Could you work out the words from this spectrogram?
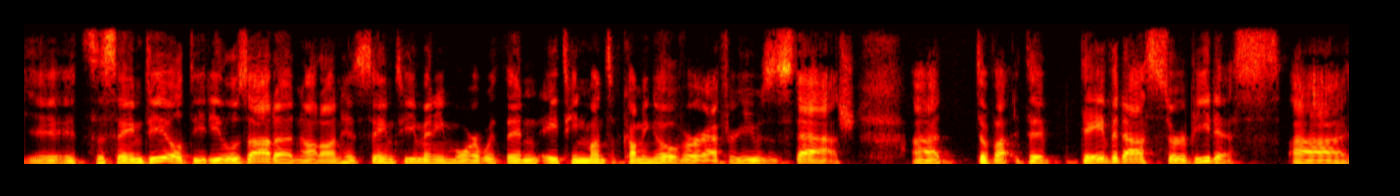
it's the same deal. Didi Louzada not on his same team anymore within 18 months of coming over after he was a stash. Uh, Deividas Sirvydis uh,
